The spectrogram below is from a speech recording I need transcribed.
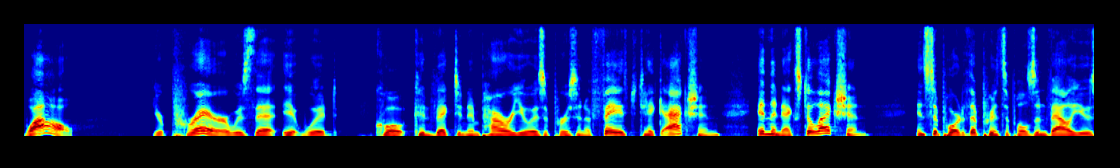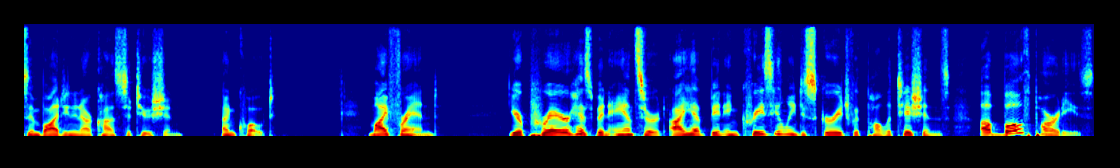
Wow. Your prayer was that it would, quote, convict and empower you as a person of faith to take action in the next election in support of the principles and values embodied in our Constitution, unquote. My friend, your prayer has been answered. I have been increasingly discouraged with politicians of both parties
